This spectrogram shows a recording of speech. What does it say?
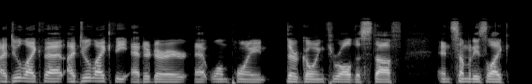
I do like that. I do like the editor at one point. They're going through all this stuff, and somebody's like,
